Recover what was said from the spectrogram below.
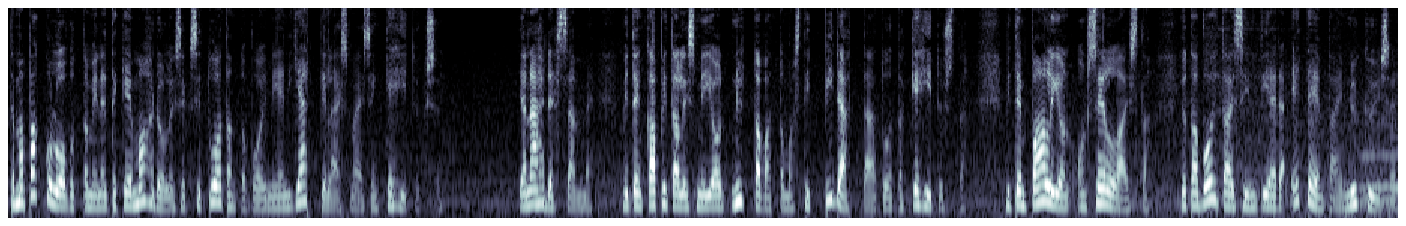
Tämä pakkoluovuttaminen tekee mahdolliseksi tuotantovoimien jättiläismäisen kehityksen – ja nähdessämme, miten kapitalismi jo nyt tavattomasti pidättää tuota kehitystä, miten paljon on sellaista, jota voitaisiin viedä eteenpäin nykyisen,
